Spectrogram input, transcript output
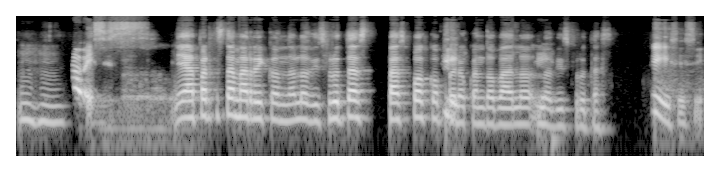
Ujú. a veces. Y aparte está más rico, ¿no? Lo disfrutas, vas poco, pero cuando vas lo, lo disfrutas. sí, sí, sí.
